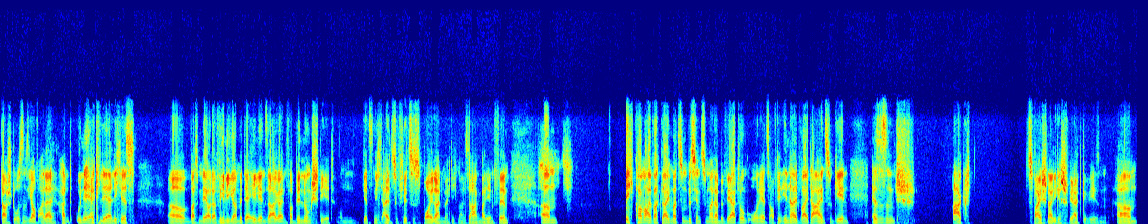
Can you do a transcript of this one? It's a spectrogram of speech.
da stoßen sie auf allerhand Unerklärliches, was mehr oder weniger mit der Alien-Saga in Verbindung steht. Um jetzt nicht allzu viel zu spoilern, möchte ich mal sagen, bei dem Film. Ähm, ich komme einfach gleich mal so ein bisschen zu meiner Bewertung, ohne jetzt auf den Inhalt weiter einzugehen. Es ist ein arg zweischneidiges Schwert gewesen. Ähm,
